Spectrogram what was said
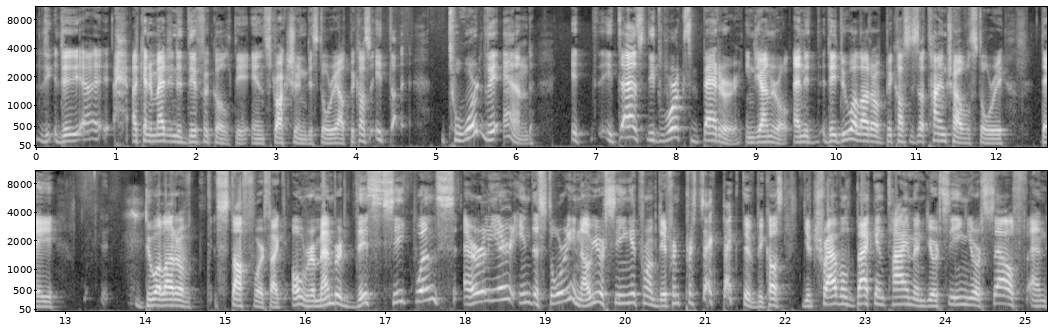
The, the, uh, I can imagine the difficulty in structuring the story out because it toward the end it it does it works better in general. And it, they do a lot of because it's a time travel story they do a lot of stuff where it's like oh remember this sequence earlier in the story? Now you're seeing it from a different perspective because you traveled back in time and you're seeing yourself and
